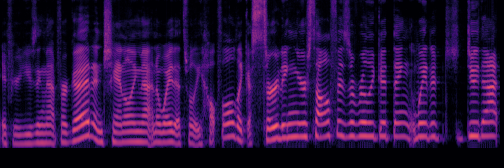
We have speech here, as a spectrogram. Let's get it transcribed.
if you're using that for good and channeling that in a way that's really helpful like asserting yourself is a really good thing way to do that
